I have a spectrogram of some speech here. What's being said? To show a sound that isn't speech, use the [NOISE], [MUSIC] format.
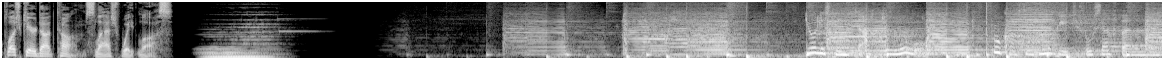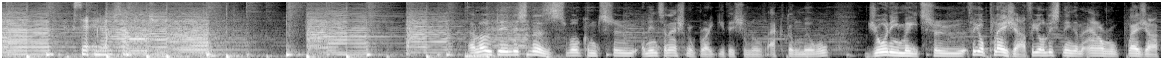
plushcare.com slash weight loss. You're listening to Achtung Millwall, broadcasting from the beautiful South Birmingham. Accept no substitute. Hello, dear listeners. Welcome to an international break edition of Achtung Millwall. Joining me to, for your pleasure, for your listening and oral pleasure,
